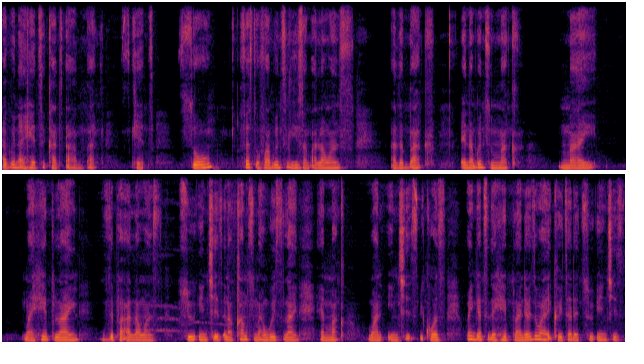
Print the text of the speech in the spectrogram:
I'm going ahead to cut our back skirt. So, first of all, I'm going to leave some allowance at the back and I'm going to mark my my hip line zipper allowance two inches and I'll come to my waistline and mark one inches because when you get to the hip line the reason why I created the two inches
